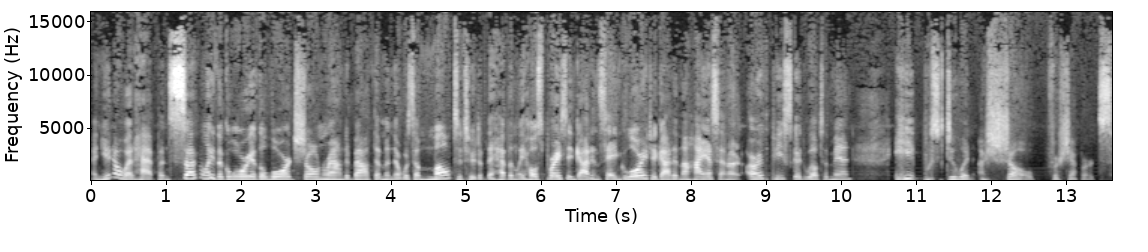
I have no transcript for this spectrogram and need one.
And you know what happened? Suddenly the glory of the Lord shone round about them, and there was a multitude of the heavenly host praising God and saying, Glory to God in the highest, and on earth peace, goodwill to men. He was doing a show for shepherds,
